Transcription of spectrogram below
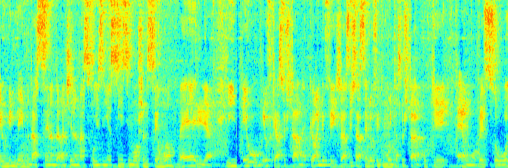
eu me lembro da cena dela tirando as coisinhas assim, se mostrando ser uma velha. E eu, eu fiquei assustado, né? Porque eu ainda fico, se eu assisto a cena, eu fico muito assustado, porque é uma pessoa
